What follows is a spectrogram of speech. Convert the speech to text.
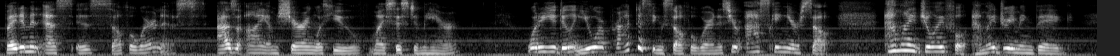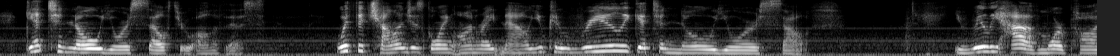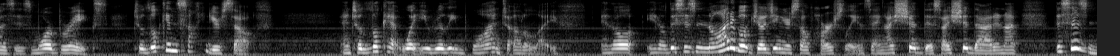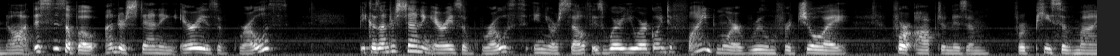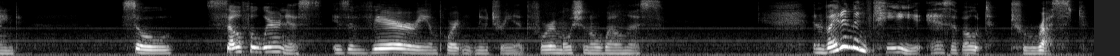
Vitamin S is self awareness. As I am sharing with you my system here, what are you doing? You are practicing self awareness. You're asking yourself, Am I joyful? Am I dreaming big? Get to know yourself through all of this. With the challenges going on right now, you can really get to know yourself. You really have more pauses, more breaks to look inside yourself and to look at what you really want out of life and all you know this is not about judging yourself harshly and saying i should this i should that and I'm, this is not this is about understanding areas of growth because understanding areas of growth in yourself is where you are going to find more room for joy for optimism, for peace of mind. So, self awareness is a very important nutrient for emotional wellness. And vitamin T is about trust.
